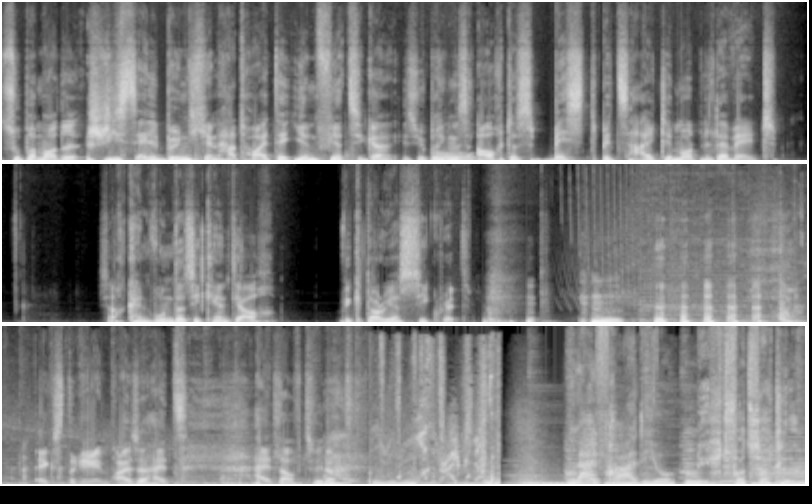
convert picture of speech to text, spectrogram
Supermodel Giselle Bündchen hat heute ihren 40er, ist übrigens Oh. auch das bestbezahlte Model der Welt. Ist auch kein Wunder, sie kennt ja auch Victoria's Secret. Extrem. Also heute, heute läuft's wieder. Live-Radio. Nicht verzetteln.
